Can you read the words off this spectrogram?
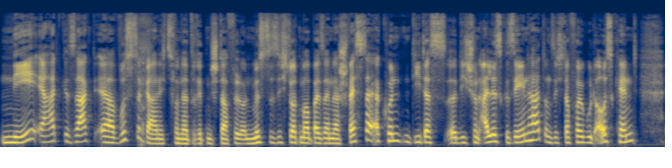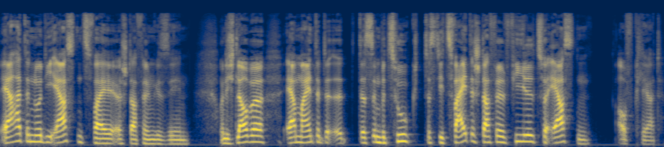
Nee, er hat gesagt, er wusste gar nichts von der dritten Staffel und müsste sich dort mal bei seiner Schwester erkunden, die das, äh, die schon alles gesehen hat und sich da voll gut auskennt. Er hatte nur die ersten zwei äh, Staffeln gesehen. Und ich glaube, er meinte d- das in Bezug, dass die zweite Staffel viel zur ersten aufklärt.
